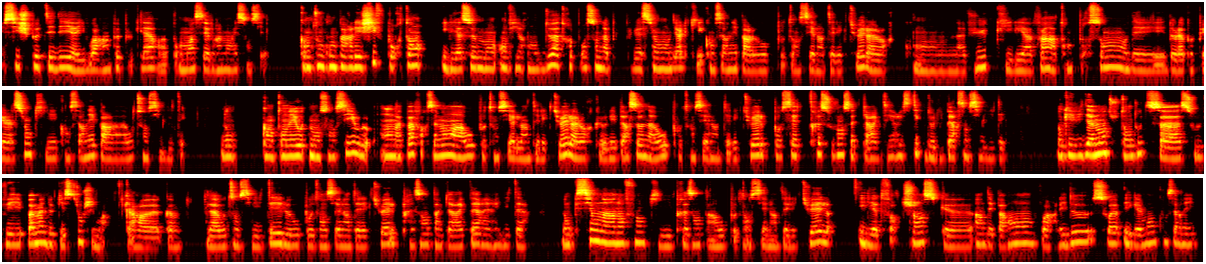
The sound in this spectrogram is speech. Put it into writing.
si, je peux t'aider à y voir un peu plus clair, pour moi c'est vraiment essentiel. Quand on compare les chiffres, pourtant, il y a seulement environ 2 à 3% de la population mondiale qui est concernée par le haut potentiel intellectuel, alors qu'on a vu qu'il y a 20 à 30% de la population qui est concernée par la haute sensibilité. Donc quand on est hautement sensible, on n'a pas forcément un haut potentiel intellectuel, alors que les personnes à haut potentiel intellectuel possèdent très souvent cette caractéristique de l'hypersensibilité. Donc évidemment, tu t'en doutes, ça a soulevé pas mal de questions chez moi, car euh, comme la haute sensibilité, le haut potentiel intellectuel présente un caractère héréditaire. Donc si on a un enfant qui présente un haut potentiel intellectuel, il y a de fortes chances qu'un des parents, voire les deux, soit également concerné.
